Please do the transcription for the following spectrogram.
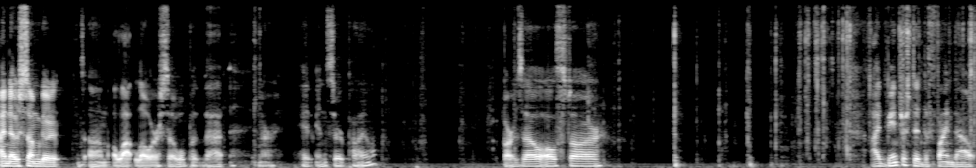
I know some go um, a lot lower, so we'll put that in our hit insert pile. Barzal All-Star. I'd be interested to find out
